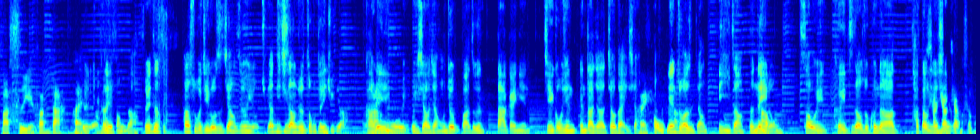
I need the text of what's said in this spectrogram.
把视野放大，对的，视野放大，所以这是它书的结构是这样子，很有趣。那第七章就是总结局啊，卡列宁微微笑这样，我们就把这个大概念结构先跟大家交代一下。我们今天主要是讲第一章的内容。稍微可以知道说昆德拉他到底在想讲什么，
